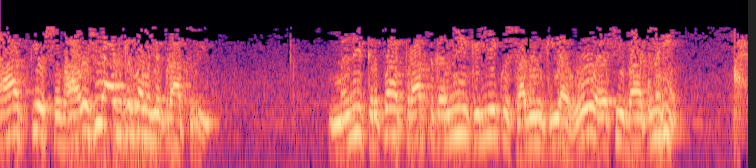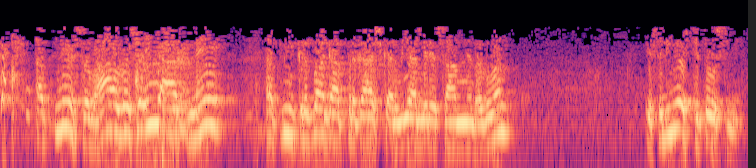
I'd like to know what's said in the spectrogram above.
आपके स्वभाव से आप कृपा मुझे प्राप्त हुई। मैंने कृपा प्राप्त करने के लिए कुछ साधन किया हो, ऐसी बात नहीं। अपने स्वभाव से ही आपने अपनी कृपा का प्रकाश कर दिया मेरे सामने, भगवान। इसलिए स्थितोष में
